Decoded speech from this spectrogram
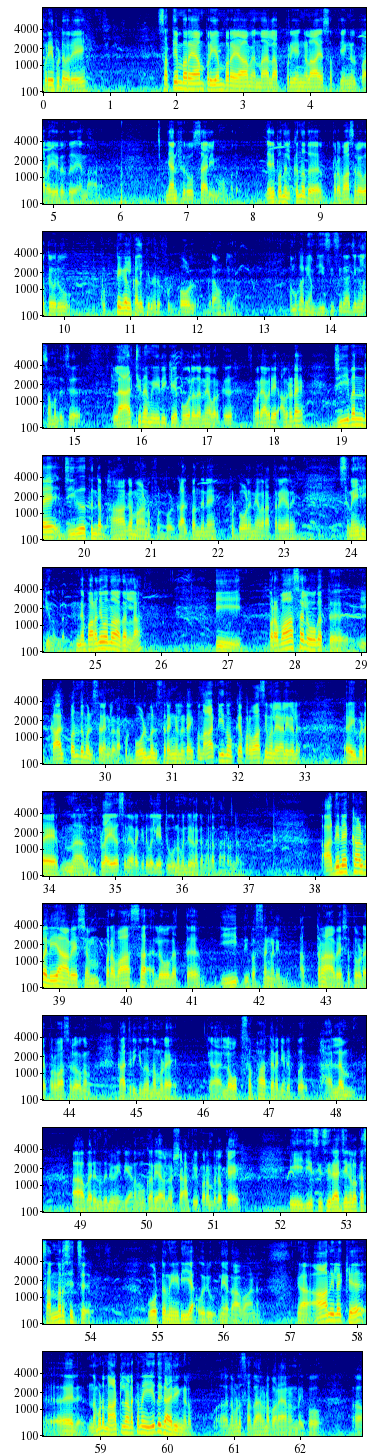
പ്രിയപ്പെട്ടവരെ സത്യം പറയാം പ്രിയം പറയാം എന്നാൽ അപ്രിയങ്ങളായ സത്യങ്ങൾ പറയരുത് എന്നാണ്. ഞാൻ ഫിറോസ് സാലി മുഹമ്മദ്. ഞാനിപ്പോൾ നിൽക്കുന്നത് പ്രവാസ ലോകത്തെ ഒരു കുട്ടികൾ കളിക്കുന്ന ഒരു ഫുട്ബോൾ ഗ്രൗണ്ടിലാണ്. നമുക്കറിയാം ജി സി സി രാജ്യങ്ങളെ സംബന്ധിച്ച് ലാറ്റിൻ അമേരിക്കയെ പോലെ തന്നെ അവർക്ക് അവർ അവരുടെ ജീവന്റെ ജീവിതത്തിന്റെ ഭാഗമാണ് ഫുട്ബോൾ. കാൽപന്തിനെ ഫുട്ബോളിനെ അവർ അത്രയേറെ സ്നേഹിക്കുന്നുണ്ട്. ഞാൻ പറഞ്ഞു വന്നത് അതല്ല ഈ പ്രവാസ ലോകത്ത് ഈ കാൽപന്ത് മത്സരങ്ങളുടെ ഫുട്ബോൾ മത്സരങ്ങളുടെ ഇപ്പോൾ നാട്ടിൽ നിന്നൊക്കെ പ്രവാസി മലയാളികൾ ഇവിടെ പ്ലെയേഴ്സിനെ ഇറക്കിയിട്ട് വലിയ ടൂർണമെന്റുകളൊക്കെ നടത്താറുണ്ട്. അതിനേക്കാൾ വലിയ ആവേശം പ്രവാസ ലോകത്ത് ഈ ദിവസങ്ങളിൽ അത്ര ആവേശത്തോടെ പ്രവാസ ലോകം കാത്തിരിക്കുന്നത് നമ്മുടെ ലോക്സഭാ തെരഞ്ഞെടുപ്പ് ഫലം വരുന്നതിന് വേണ്ടിയാണ്. നമുക്കറിയാമല്ലോ ഷാഫി പറമ്പിലൊക്കെ ഈ ജി സി സി രാജ്യങ്ങളൊക്കെ സന്ദർശിച്ച് വോട്ട് നേടിയ ഒരു നേതാവാണ്. ആ, നിലയ്ക്ക് നമ്മുടെ നാട്ടിൽ നടക്കുന്ന ഏത് കാര്യങ്ങളും നമ്മൾ സാധാരണ പറയാറുണ്ട്. ഇപ്പോൾ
